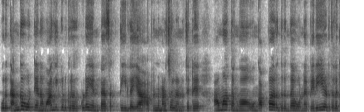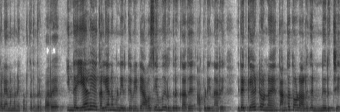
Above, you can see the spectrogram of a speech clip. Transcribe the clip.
ஒரு தங்க ஓட்டையனை வாங்கி கொடுக்குறது கூட என்கிட்ட சக்தி இல்லையா? அப்படின்னு மனசுல நினச்சிட்டு ஆமாம் தங்கம் உங்கள் அப்பா இருந்திருந்தா உன்னை பெரிய இடத்துல கல்யாணம் பண்ணி கொடுத்துருந்துருப்பாரு. இந்த ஏழையை கல்யாணம் பண்ணியிருக்க வேண்டிய அவசியமும் இருந்திருக்காது அப்படின்னாரு. இதை கேட்டோன்னே தங்கத்தோட அழுக நின்றுருச்சு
